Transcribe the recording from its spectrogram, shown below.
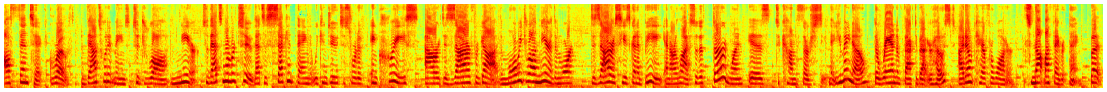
authentic growth. That's what it means to draw near. So that's number two. That's a second thing that we can do to sort of increase our desire for God. The more we draw near, the more desirous he is going to be in our life. So the third one is to come thirsty. Now you may know the random fact about your host. I don't care for water. It's not my favorite thing. But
